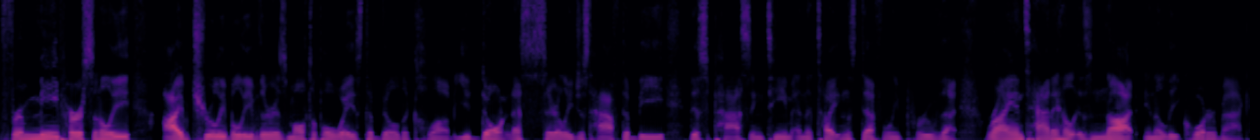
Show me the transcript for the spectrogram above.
for me personally, I truly believe there is multiple ways to build a club. You don't necessarily just have to be this passing team, and the Titans definitely prove that. Ryan Tannehill is not an elite quarterback.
